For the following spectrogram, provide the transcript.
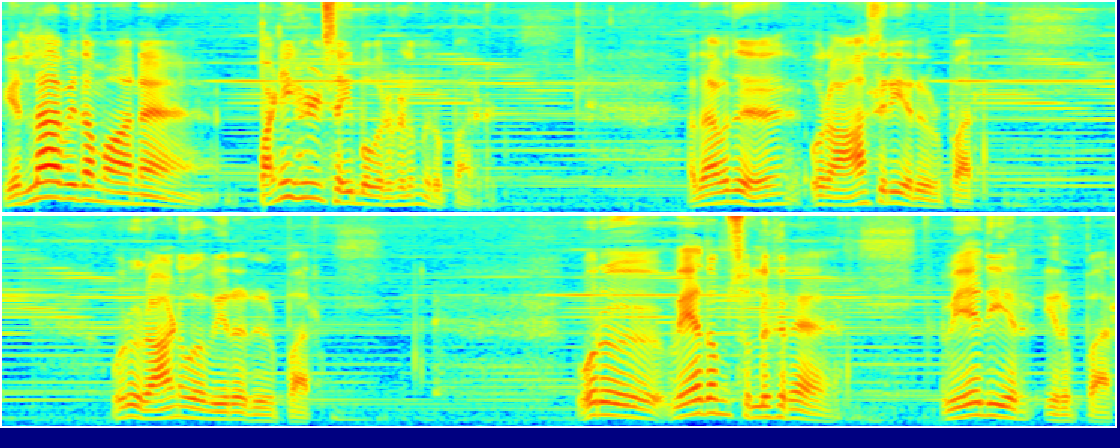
எல்லா விதமான பணிகள் செய்பவர்களும் இருப்பார்கள். அதாவது ஒரு ஆசிரியர் இருப்பார். ஒரு இராணுவ வீரர் இருப்பார். ஒரு வேதம் சொல்லுகிற வேதியர் இருப்பார்.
